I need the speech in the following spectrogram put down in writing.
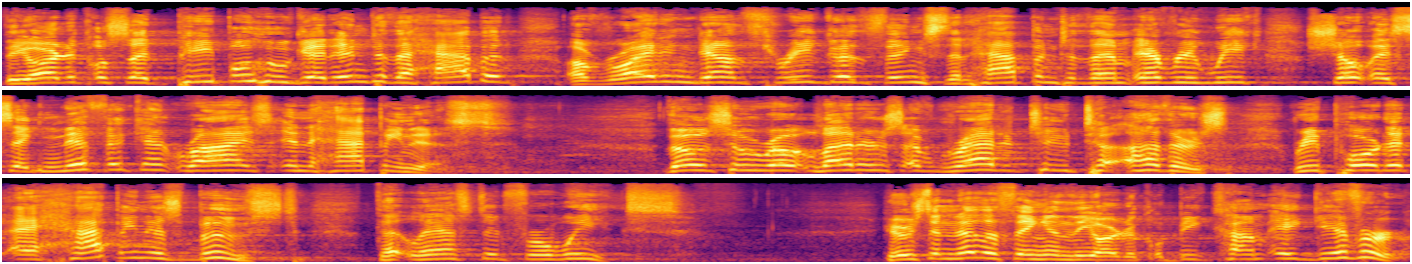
The article said people who get into the habit of writing down three good things that happen to them every week show a significant rise in happiness. Those who wrote letters of gratitude to others reported a happiness boost that lasted for weeks. Here's another thing in the article become a giver.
